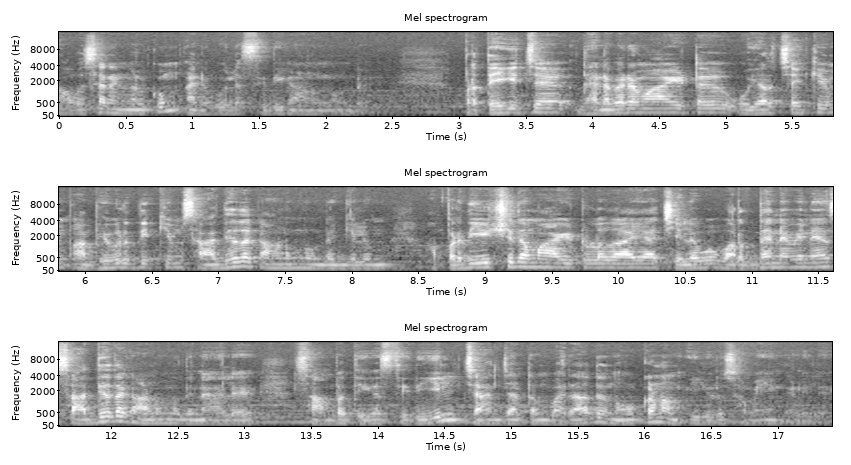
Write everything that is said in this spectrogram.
അവസരങ്ങൾക്കും അനുകൂല സ്ഥിതി കാണുന്നുണ്ട്. പ്രത്യേകിച്ച് ധനപരമായിട്ട് ഉയർച്ചയ്ക്കും അഭിവൃദ്ധിക്കും സാധ്യത കാണുന്നുണ്ടെങ്കിലും അപ്രതീക്ഷിതമായിട്ടുള്ളതായ ചിലവ് വർധനവിന് സാധ്യത കാണുന്നതിനാൽ സാമ്പത്തിക സ്ഥിതിയിൽ ചാഞ്ചാട്ടം വരാതെ നോക്കണം ഈ ഒരു സമയങ്ങളിൽ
